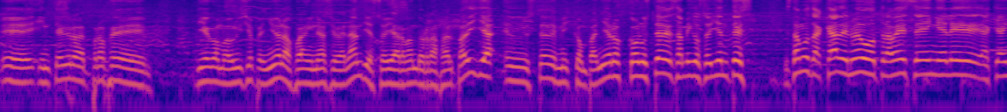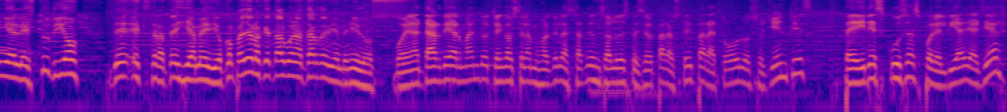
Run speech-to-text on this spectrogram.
eh, integro al profe Diego Mauricio Peñuela, Juan Ignacio Velandia, soy Armando Rafael Padilla, ustedes mis compañeros, con ustedes amigos oyentes, estamos acá de nuevo otra vez en el, eh, acá en el estudio de Estrategia Medio. Compañeros, ¿qué tal? Buena tarde, bienvenidos. Buena tarde, Armando. Tenga usted la mejor de las tardes. Un saludo especial para usted y para todos los oyentes. Pedir excusas por el día de ayer.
